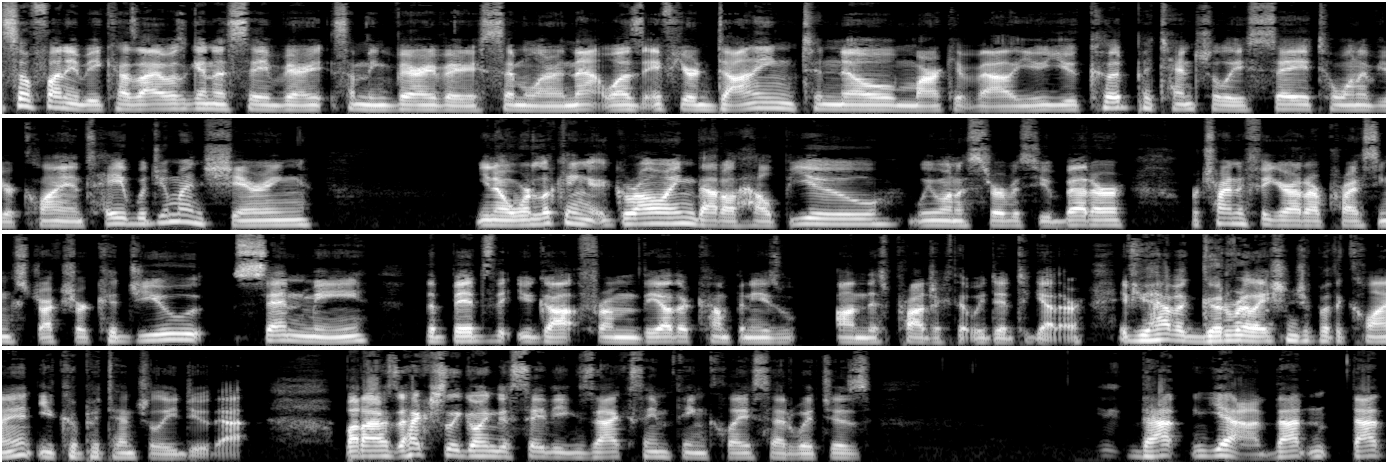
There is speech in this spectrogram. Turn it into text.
It's so funny because I was going to say very something very very similar, and that was if you're dying to know market value, you could potentially say to one of your clients, "Hey, would you mind sharing? You know, we're looking at growing. That'll help you. We want to service you better. We're trying to figure out our pricing structure. Could you send me the bids that you got from the other companies on this project that we did together? If you have a good relationship with a client, you could potentially do that. But I was actually going to say the exact same thing Clay said, which is that yeah that that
